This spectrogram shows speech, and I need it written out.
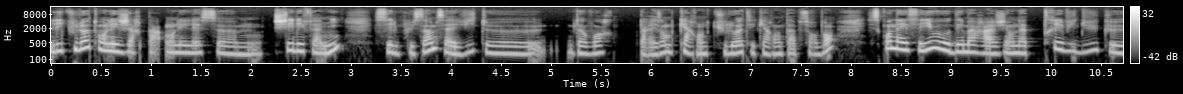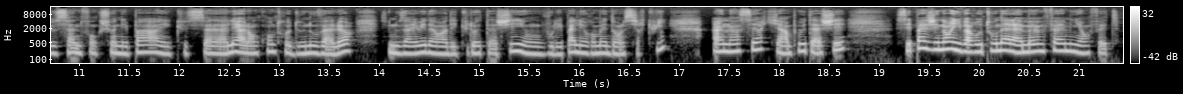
Les culottes, on les gère pas, on les laisse euh, chez les familles. C'est le plus simple, ça évite d'avoir par exemple 40 culottes et 40 absorbants. C'est ce qu'on a essayé au démarrage et on a très vite vu que ça ne fonctionnait pas et que ça allait à l'encontre de nos valeurs. Si nous arrivait d'avoir des culottes tachées et on ne voulait pas les remettre dans le circuit, un insert qui est un peu taché, c'est pas gênant, il va retourner à la même famille en fait.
